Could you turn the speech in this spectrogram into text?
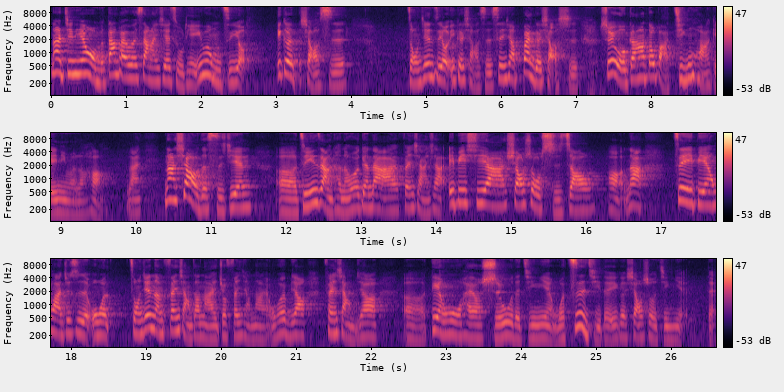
那今天我们大概会上一些主题，因为我们只有一个小时，总监只有一个小时，剩下半个小时，所以我刚刚都把精华给你们了哈。来，那下午的时间，呃，执行长可能会跟大家分享一下 A、B、C 啊，销售十招啊，那。这一边的话，就是我总监能分享到哪里就分享到哪里。我会比较分享比较呃电务还有实物的经验，我自己的一个销售经验。对，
